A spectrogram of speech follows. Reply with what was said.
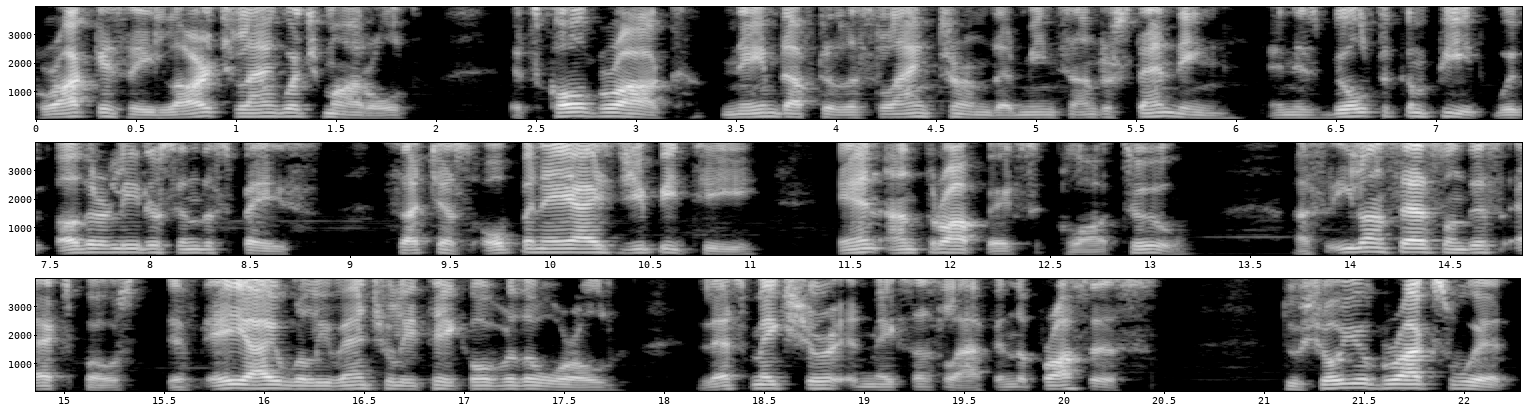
Grok is a large language model. It's called Grok, named after the slang term that means understanding, and is built to compete with other leaders in the space, such as OpenAI's GPT and Anthropic's Claude 2. As Elon says on this X post, if AI will eventually take over the world, Let's make sure it makes us laugh in the process. To show you Grok's wit,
